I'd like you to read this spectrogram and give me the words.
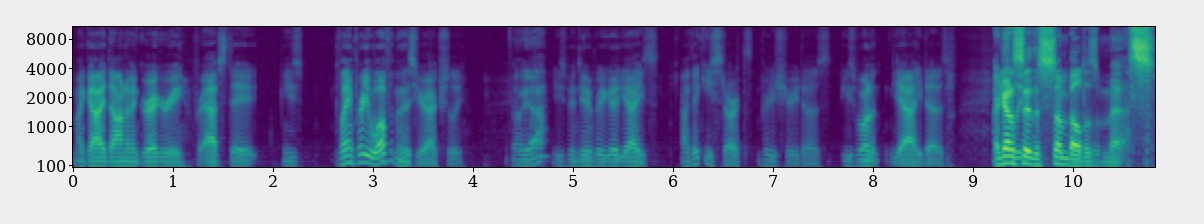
my guy Donovan Gregory for App State. He's playing pretty well for them this year. Actually, Oh yeah, he's been doing pretty good. Yeah, he's. I think he starts. I'm pretty sure he does. He's one. Of, yeah, he does. I got to He's say the Sun Belt is a mess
